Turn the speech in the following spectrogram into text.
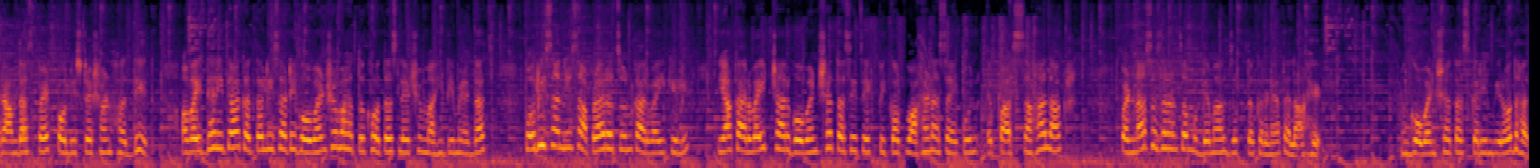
रामदासपेठ पोलीस स्टेशन हद्दीत अवैधरित्या कत्तलीसाठी गोवंश वाहतूक होत असल्याची माहिती मिळताच पोलिसांनी सापळा रचून कारवाई केली. या कारवाईत चार गोवंश तसेच एक पिकअप वाहन असं एकूण पाच सहा लाख पन्नास हजारांचा मुद्देमाल जप्त करण्यात आला आहे. गोवंश तस्करींविरोधात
